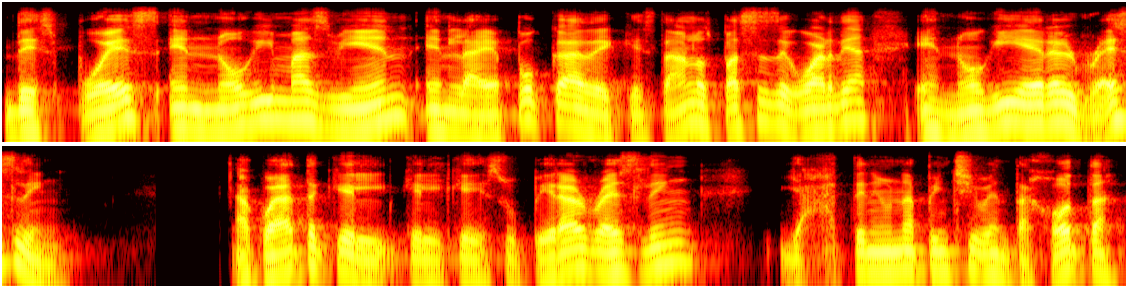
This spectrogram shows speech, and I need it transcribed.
Después en Nogi más bien, en la época de que estaban los pases de guardia, en Nogi era el wrestling. Acuérdate que el que, el que supiera wrestling ya tenía una pinche ventajota.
